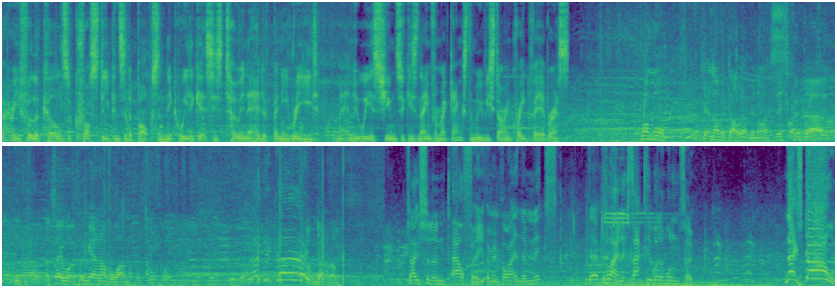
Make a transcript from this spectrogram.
Barry Fuller curls across deep into the box and Nick Wheeler gets his toe in ahead of Benny Reed, a man who we assume took his name from a gangster movie starring Craig Fairbrass. One more. Get another goal, that'd be nice. This could, uh, I'll tell you what, if we get another one, I'm going on. Jason and Alfie are inviting them Knicks. They're playing exactly where they want them to. Next goal!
